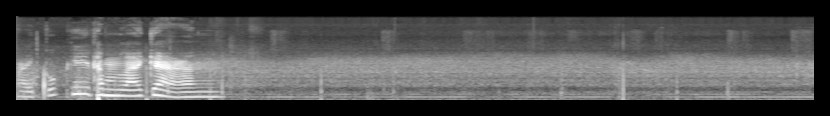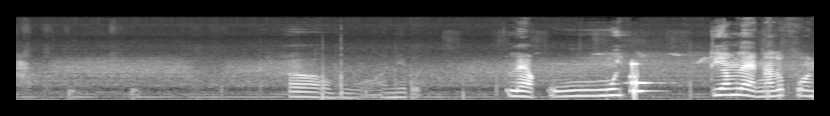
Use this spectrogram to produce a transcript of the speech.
ไอ้กุ๊กกี้ทำร้ายกันเออโอ้โหอันนี้แบบแหลกอุ้ยเตรียมแหลกนะทุกคน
